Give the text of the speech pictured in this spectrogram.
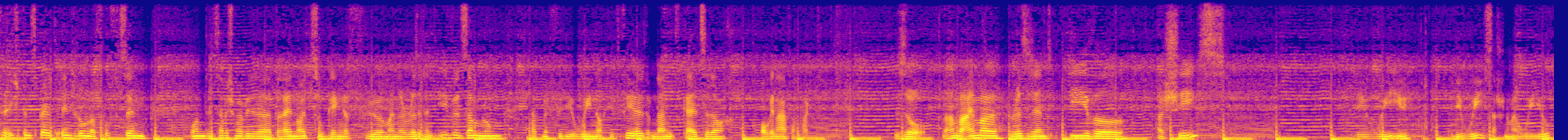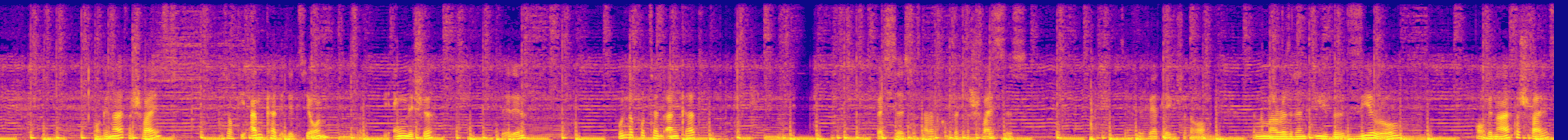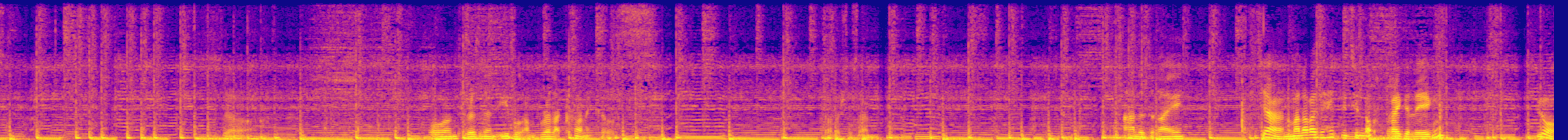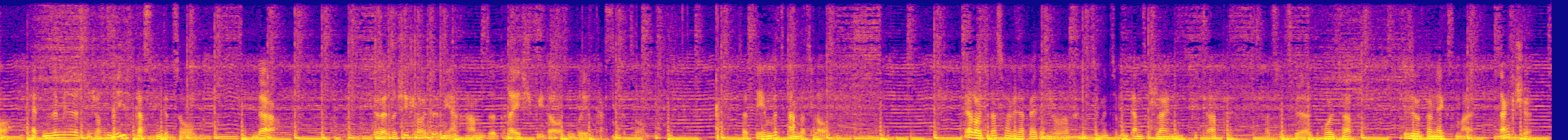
Ich bin Spirit Angel 115 und jetzt habe ich mal wieder drei Neuzugänge für meine Resident Evil Sammlung. Hat mir für die Wii noch gefehlt und dann das Geilste noch original verpackt. So, da haben wir einmal Resident Evil Ashes. Die Wii, die Wii, ich sag schon immer Wii U. Original verschweißt. Ist auch die Uncut Edition. Die englische. Seht ihr? 100% Uncut. Beste ist, dass alles komplett verschweißt ist. Sehr viel Wert lege ich da drauf. Dann nochmal Resident Evil Zero. Original verschweißt. So. Und Resident Evil Umbrella Chronicles. Schaut euch das an. Alle drei. Tja, normalerweise hätten jetzt hier noch drei gelegen. Ja, hätten sie mir das nicht aus dem Briefkasten gezogen. Ja. Ihr hört richtig, Leute, mir haben sie drei Spiele aus dem Briefkasten gezogen. Seitdem wird es anders laufen. Ja, Leute, das war wieder Bad Angel 15 mit so einem ganz kleinen Pickup, was ich jetzt wieder geholt habe. Wir sehen uns beim nächsten Mal. Dankeschön.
